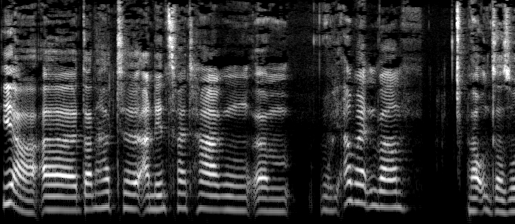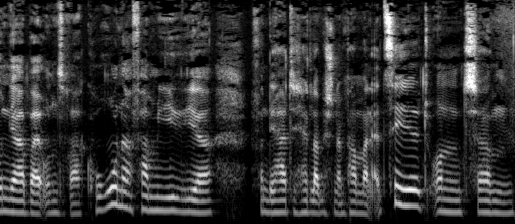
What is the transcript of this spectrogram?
Ja, äh, dann hatte an den zwei Tagen, ähm, wo ich arbeiten war, war unser Sohn ja bei unserer Corona-Familie, von der hatte ich ja, glaube ich, schon ein paar Mal erzählt. Und ähm,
